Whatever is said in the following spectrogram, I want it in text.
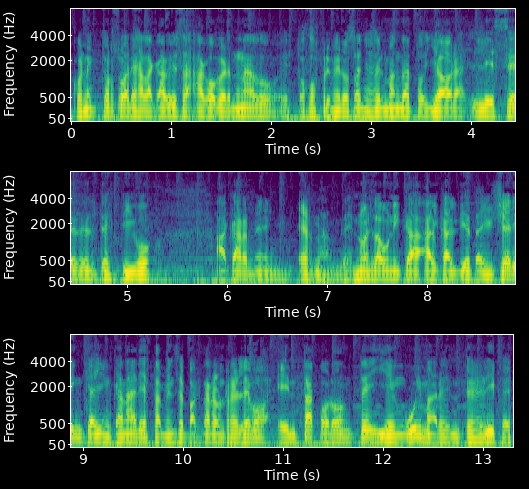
con Héctor Suárez a la cabeza, ha gobernado estos dos primeros años del mandato y ahora le cede el testigo a Carmen Hernández. No es la única alcaldía time sharing que hay en Canarias, también se pactaron relevos en Tacoronte y en Guimar, en Tenerife.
